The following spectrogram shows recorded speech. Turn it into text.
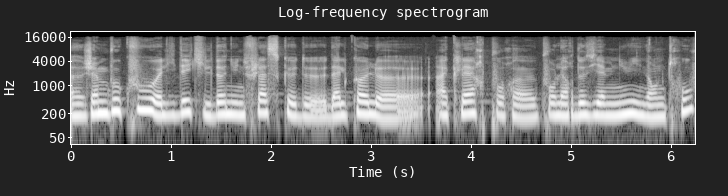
Euh, J'aime beaucoup euh, l'idée qu'il donne une flasque d'alcool euh, à Claire pour, pour leur deuxième nuit dans le trou.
